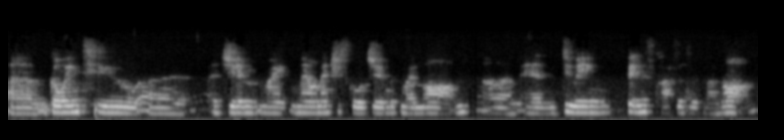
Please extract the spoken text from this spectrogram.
um, going to uh, a gym, my, my elementary school gym with my mom, um, and doing fitness classes with my mom,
